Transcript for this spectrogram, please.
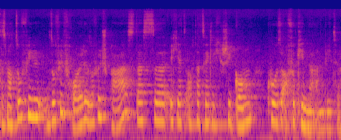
das macht so viel, so viel Freude, so viel Spaß, dass äh, ich jetzt auch tatsächlich Qigong-Kurse auch für Kinder anbiete.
